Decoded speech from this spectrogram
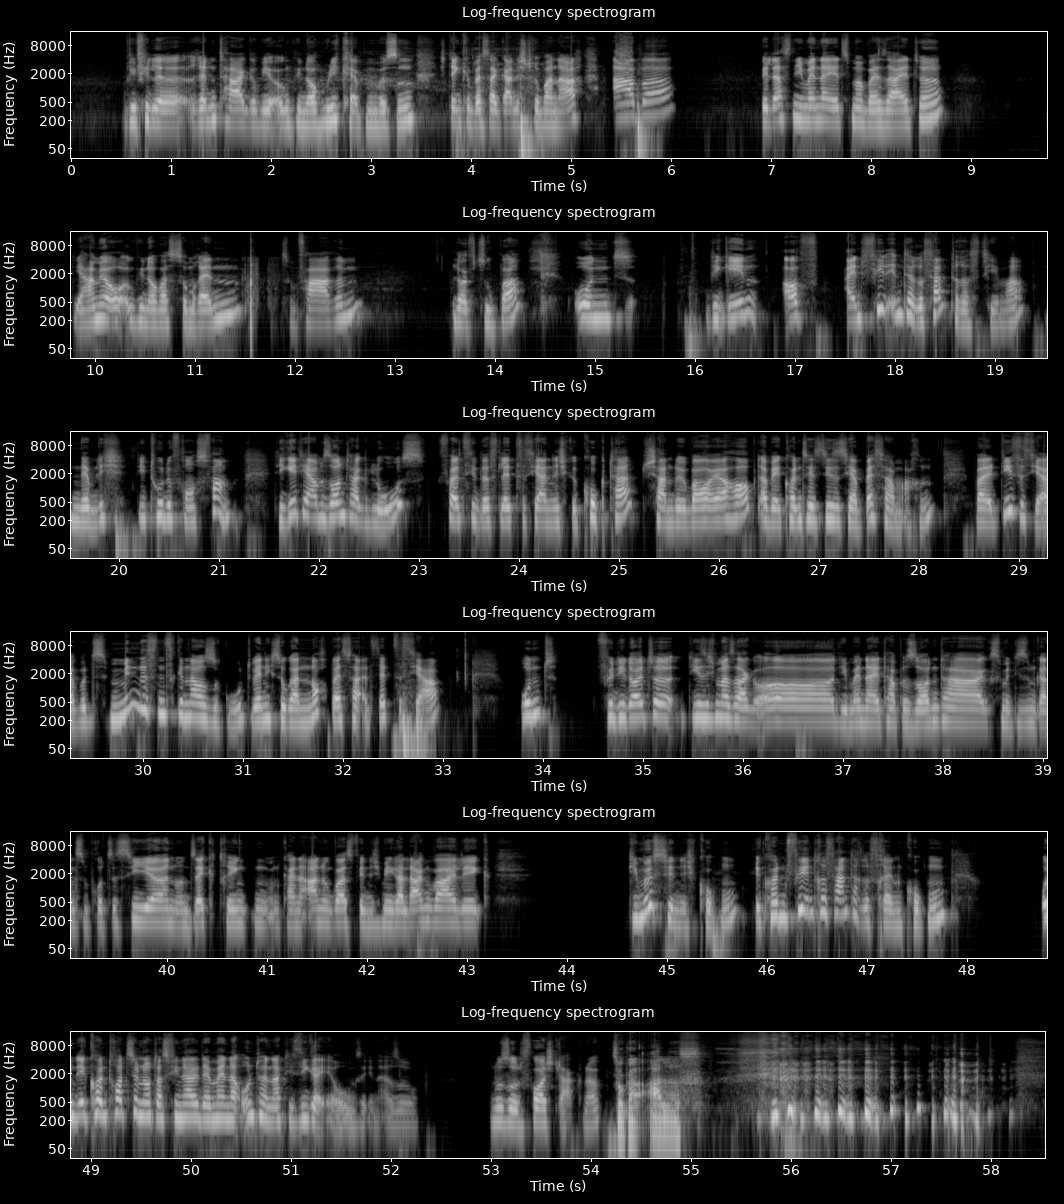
wie viele Renntage wir irgendwie noch recappen müssen. Ich denke besser gar nicht drüber nach. Aber wir lassen die Männer jetzt mal beiseite. Die haben ja auch irgendwie noch was zum Rennen, zum Fahren. Läuft super. Und wir gehen auf ein viel interessanteres Thema, nämlich die Tour de France Femme. Die geht ja am Sonntag los. Falls ihr das letztes Jahr nicht geguckt habt, Schande über euer Haupt, aber ihr könnt es jetzt dieses Jahr besser machen, weil dieses Jahr wird es mindestens genauso gut, wenn nicht sogar noch besser als letztes Jahr. Und für die Leute, die sich mal sagen, oh, die Männeretappe sonntags mit diesem ganzen Prozessieren und Sekt trinken und keine Ahnung was, finde ich mega langweilig. Die müsst ihr nicht gucken. Ihr könnt ein viel interessanteres Rennen gucken. Und ihr könnt trotzdem noch das Finale der Männer und danach die Siegerehrung sehen. Also nur so ein Vorschlag, ne? Sogar alles.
